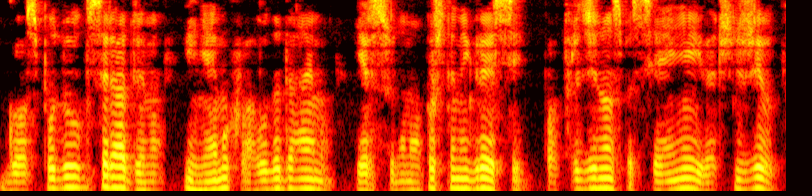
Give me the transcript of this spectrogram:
gospodu, se radujemo i njemu hvalu da dajemo, jer su nam oprošteni gresi, potvrđeno spasenje i večni život.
